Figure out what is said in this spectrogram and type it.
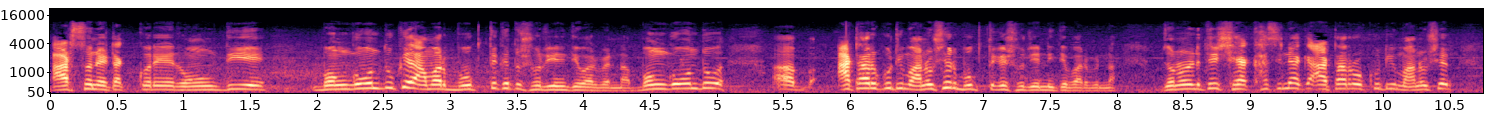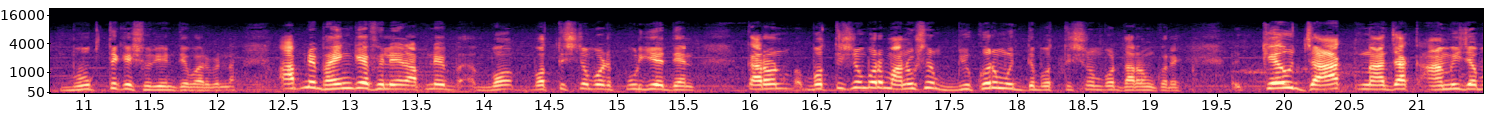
আর্সন অ্যাটাক করে রং দিয়ে বঙ্গবন্ধুকে আমার বুক থেকে তো সরিয়ে নিতে পারবেন না। বঙ্গবন্ধু আঠারো কোটি মানুষের বুক থেকে সরিয়ে নিতে পারবেন না। জননেত্রী শেখ হাসিনাকে আঠারো কোটি মানুষের বুক থেকে সরিয়ে নিতে পারবেন না। আপনি ভেঙ্গে ফেলেন, আপনি বত্রিশ নম্বরে পুড়িয়ে দেন। কারণ বত্রিশ নম্বর মানুষের বুকের মধ্যে বত্রিশ নম্বর ধারণ করে। কেউ যাক না যাক, আমি যাব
